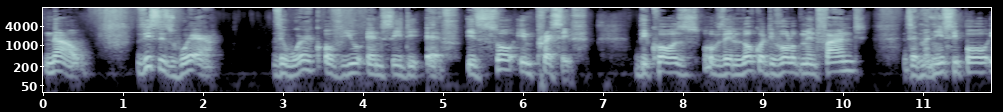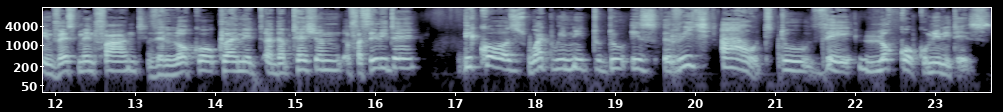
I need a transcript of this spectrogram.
Now, this is where the work of UNCDF is so impressive because of the local development fund, the municipal investment fund, the local climate adaptation facility, because what we need to do is reach out to the local communities,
